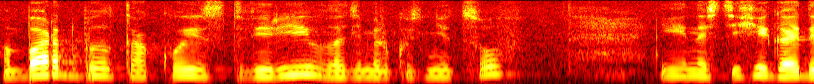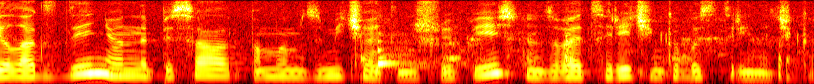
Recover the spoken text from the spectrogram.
Бард был такой из Твери, Владимир Кузнецов. И на стихи Гайды Лаксдынь он написал, по-моему, замечательнейшую песню, называется «Реченька-быстриночка».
